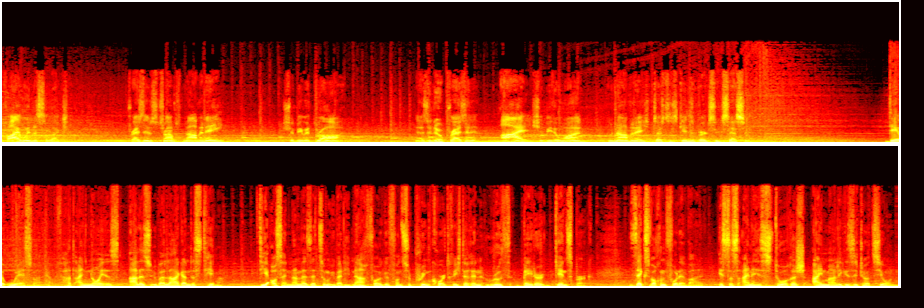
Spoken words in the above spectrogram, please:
If I win this election, President Trump's nominee should be withdrawn. As a new president, I should be the one who nominates Justice Ginsburg's successor. Der US-Wahlkampf hat ein neues, alles überlagerndes Thema. Die Auseinandersetzung über die Nachfolge von Supreme Court-Richterin Ruth Bader Ginsburg. Sechs Wochen vor der Wahl ist es eine historisch einmalige Situation,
